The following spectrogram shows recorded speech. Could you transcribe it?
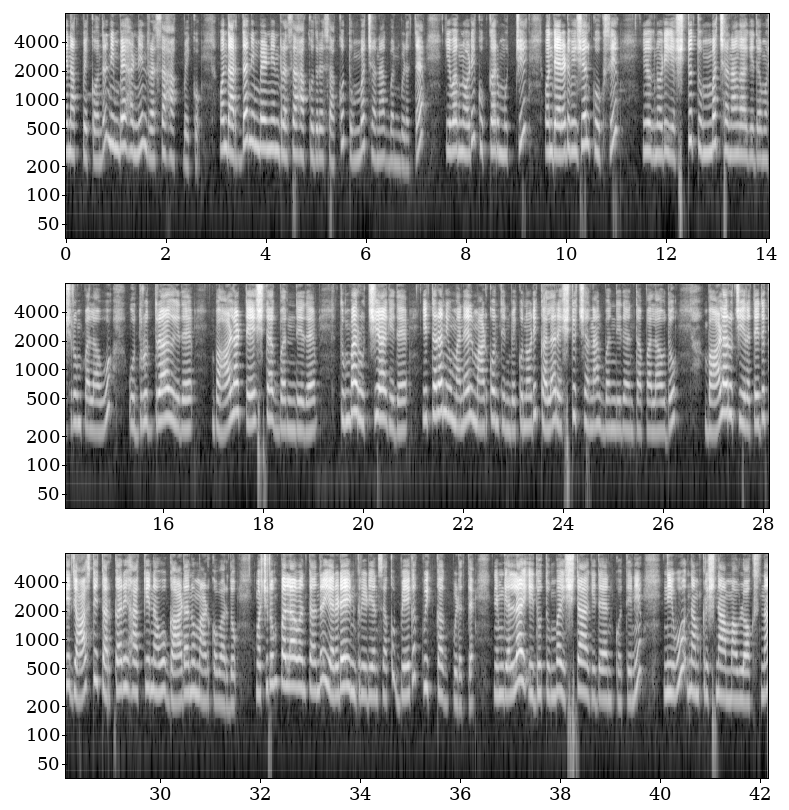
ಏನು ಹಾಕಬೇಕು ಅಂದರೆ ನಿಂಬೆಹಣ್ಣಿನ ರಸ ಹಾಕಬೇಕು. ಒಂದು ಅರ್ಧ ನಿಂಬೆಹಣ್ಣಿನ ರಸ ಹಾಕಿದ್ರೆ ಸಾಕು, ತುಂಬ ಚೆನ್ನಾಗಿ ಬಂದ್ಬಿಡುತ್ತೆ. ಇವಾಗ ನೋಡಿ ಕುಕ್ಕರ್ ಮುಚ್ಚಿ ಒಂದೆರಡು ವಿಷಲ್ ಕೂಗಿಸಿ, ಇವಾಗ ನೋಡಿ ಎಷ್ಟು ತುಂಬ ಚೆನ್ನಾಗಾಗಿದೆ ಮಶ್ರೂಮ್ ಪಲಾವು. ಉದ್ರುದ್ರಾಗಿದೆ ಭಾಳ ಟೇಸ್ಟಾಗಿ ಬಂದಿದೆ, ತುಂಬ ರುಚಿಯಾಗಿದೆ. ಈ ಥರ ನೀವು ಮನೇಲಿ ಮಾಡ್ಕೊಂಡು ತಿನ್ನಬೇಕು ನೋಡಿ ಕಲರ್ ಎಷ್ಟು ಚೆನ್ನಾಗಿ ಬಂದಿದೆ ಅಂತ ಪಲಾವ್ದು. ಭಾಳ ರುಚಿ ಇರುತ್ತೆ. ಇದಕ್ಕೆ ಜಾಸ್ತಿ ತರಕಾರಿ ಹಾಕಿ ನಾವು ಗಾಢನೂ ಮಾಡ್ಕೋಬಾರ್ದು. ಮಶ್ರೂಮ್ ಪಲಾವ್ ಅಂತ ಅಂದರೆ ಎರಡೇ ಇಂಗ್ರೀಡಿಯೆಂಟ್ಸ್ ಸಾಕು, ಬೇಗ ಕ್ವಿಕ್ ಆಗಿಬಿಡುತ್ತೆ ನಿಮಗೆಲ್ಲ ಇದು ತುಂಬ ಇಷ್ಟ ಆಗಿದೆ ಅನ್ಕೋತೀನಿ. ನೀವು ನಮ್ಮ ಕೃಷ್ಣ ಅಮ್ಮ ವ್ಲಾಗ್ಸ್ನ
